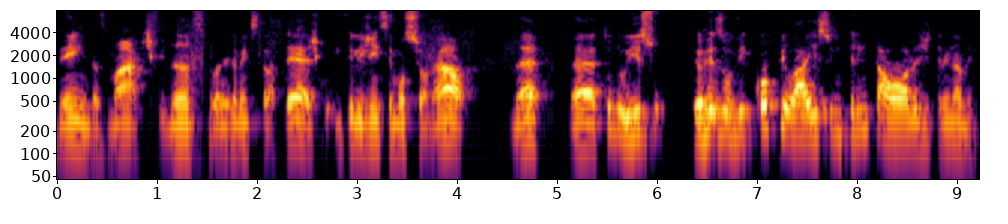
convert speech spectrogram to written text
vendas, marketing, finanças, planejamento estratégico, inteligência emocional, né, uh, tudo isso eu resolvi compilar isso em 30 horas de treinamento.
